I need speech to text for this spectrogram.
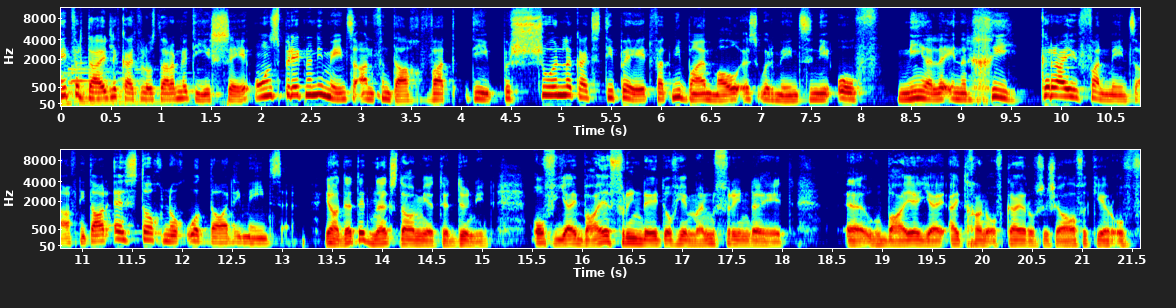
Net vir duidelikheid wil ons daarom net hier sê, ons spreek nou nie mense aan vandag wat die persoonlikheidstipe het wat nie baie mal is oor mense nie of nie hulle energie kry van mense af nie. Daar is tog nog ook daardie mense. Ja, dit het niks daarmee te doen nie. Of jy baie vriende het of jy min vriende het, uh hoe baie jy uitgaan of kuier of sosiaal verkeer of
